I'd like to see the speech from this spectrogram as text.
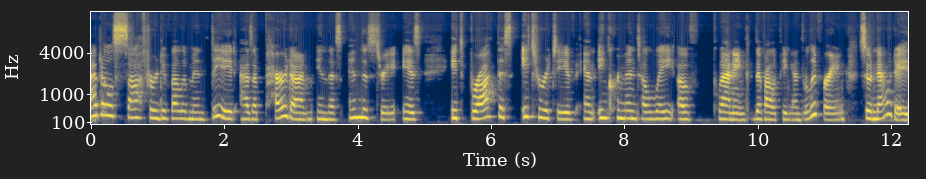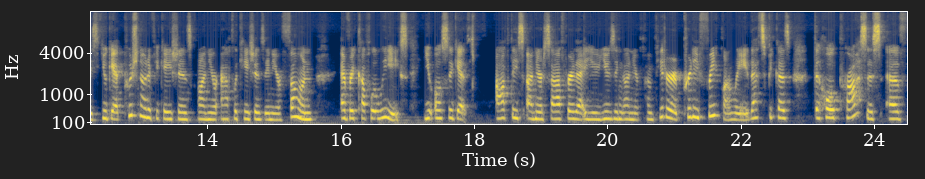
agile software development did as a paradigm in this industry is it brought this iterative and incremental way of planning, developing, and delivering. So nowadays, you get push notifications on your applications in your phone every couple of weeks. You also get updates on your software that you're using on your computer pretty frequently. That's because the whole process of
